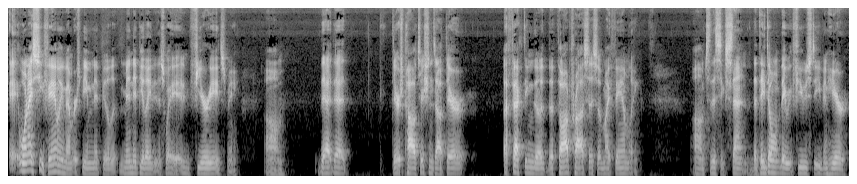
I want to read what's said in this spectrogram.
it, when I see family members being manipulated manipulated this way, it infuriates me. Um, that that there's politicians out there affecting the the thought process of my family um, to this extent that they don't they refuse to even hear.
